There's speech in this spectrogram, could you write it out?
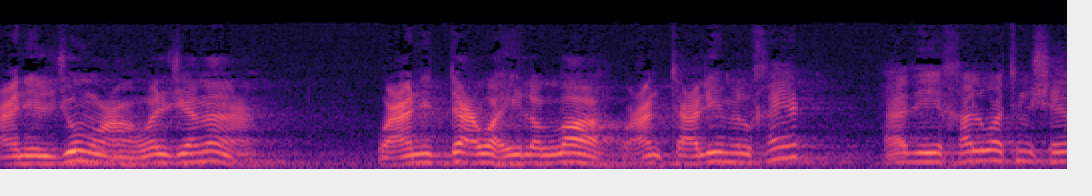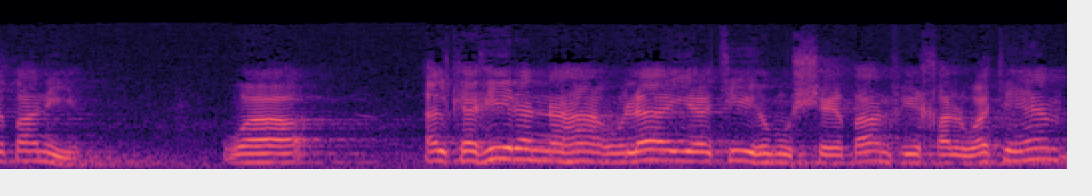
عن الجمعة والجماعة وعن الدعوة إلى الله وعن تعليم الخير هذه خلوة شيطانية. والكثير أن هؤلاء يأتيهم الشيطان في خلوتهم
